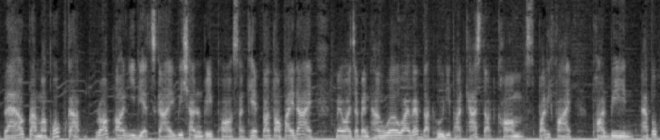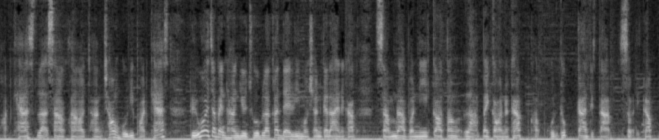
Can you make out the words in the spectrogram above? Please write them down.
แล้วกลับมาพบกับ Rock on Idiot Sky วิชาดนตรีพอสังเขตตอนต่อไปได้ ไม่ว่าจะเป็นทาง w w w h o o d i e p o d c a s t c o m Spotify Podbean Apple Podcast และ SoundCloud ทางช่อง h o o d i e Podcast หรือว่าจะเป็นทาง YouTube แล้วก็ Daily Motion ก็ได้นะครับสำหรับวันนี้ก็ต้องลาไปก่อนนะครับ ขอบคุณทุกการติดตาม สวัสดีครับ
